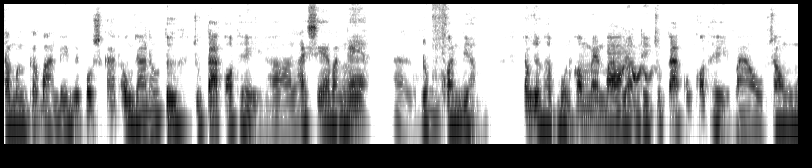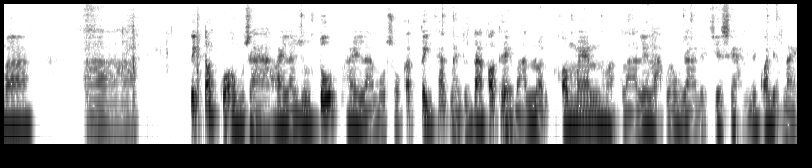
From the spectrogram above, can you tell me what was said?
Chào mừng các bạn đến với postcard ông già đầu tư. Chúng ta có thể uh, lái xe và nghe uh, đồng quan điểm. Trong trường hợp muốn comment bàn luận thì chúng ta cũng có thể vào trong uh, uh, TikTok của ông già hay là YouTube hay là một số các kênh khác để chúng ta có thể bàn luận, comment hoặc là liên lạc với ông già để chia sẻ những cái quan điểm này.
